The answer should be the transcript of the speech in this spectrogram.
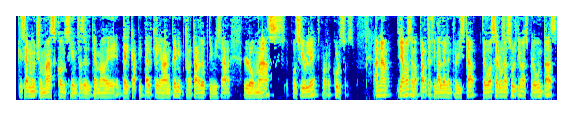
que sean mucho más conscientes del tema del capital que levanten y tratar de optimizar lo más posible los recursos. Ana, llegamos a la parte final de la entrevista. Te voy a hacer unas últimas preguntas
